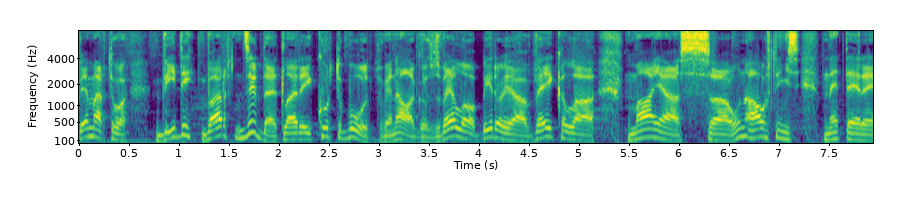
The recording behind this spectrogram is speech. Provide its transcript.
vienmēr to vidi var dzirdēt, lai arī kur tu būtu. Vienalga uz velo, birojā, veikalā, mājās, un austiņas netērē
